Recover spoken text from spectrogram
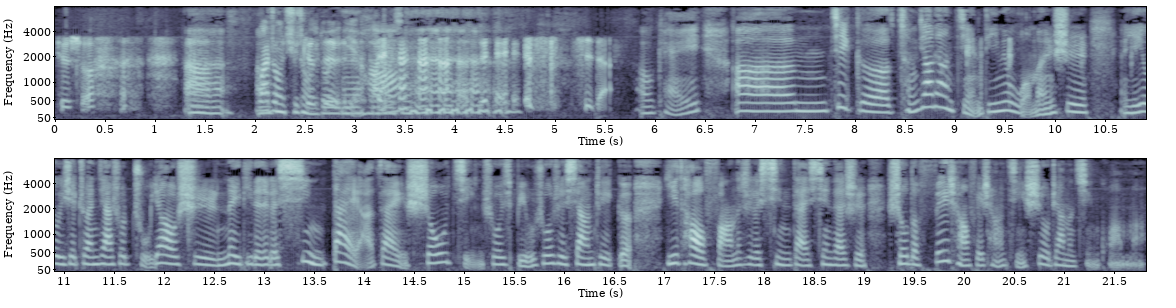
就是说，啊，啊。哗众取宠多一点哈。对，是的，OK，嗯，这个成交量减低，因为我们是呃也有一些专家说，主要是内地的这个信贷啊在收紧，说比如说是像这个一套房的这个信贷，现在是收的非常非常紧，是有这样的情况吗？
